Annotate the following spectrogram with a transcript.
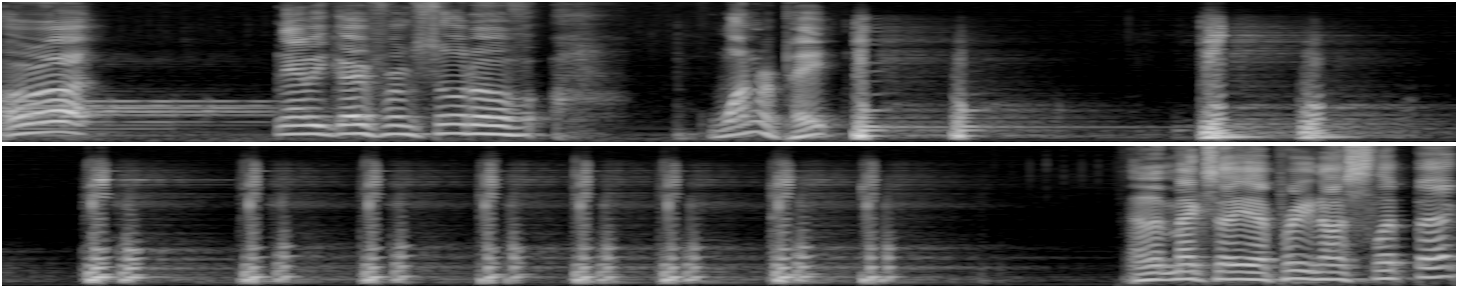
All right, now we go from sort of one repeat. And it makes a, a pretty nice slap back.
